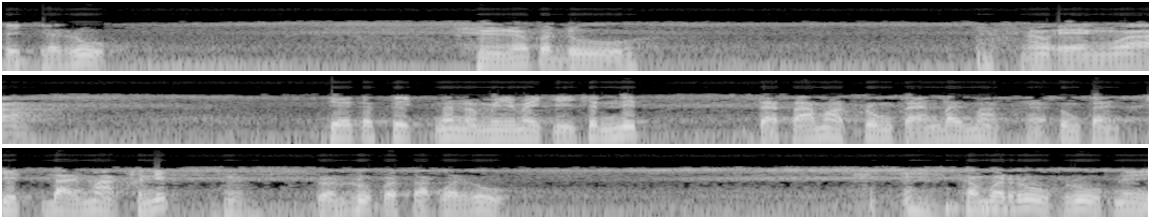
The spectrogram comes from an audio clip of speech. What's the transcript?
สิกและรูป แล้วก็ดู เอาเองว่า เจตสิกนั้นมีไม่กี่ชนิด แต่สามารถปรุงแต่งได้มากปรุงแต่งจิตได้มากชนิด ส่วนรูปก็สักว่ารูปคำว่ารูปรูปนี่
